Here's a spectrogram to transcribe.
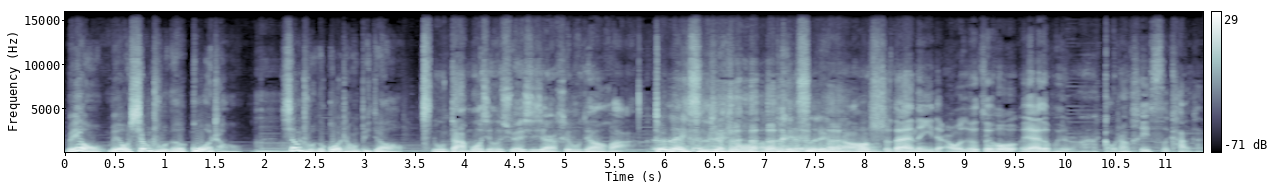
没有没有相处的过程，嗯，相处的过程比较用大模型学习一下黑龙江话，就类似这种，啊 类似这种，然后时代那一点，我觉得最后 AI 都会说啊，搞张黑丝看看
